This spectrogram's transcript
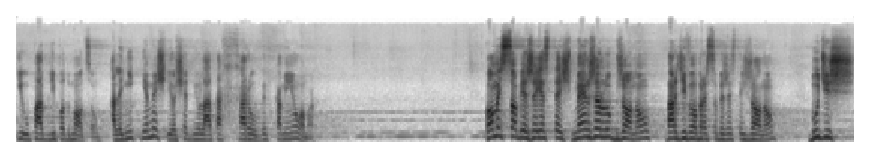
i upadli pod mocą. Ale nikt nie myśli o siedmiu latach charówy w kamieniołomach. Pomyśl sobie, że jesteś mężem lub żoną, bardziej wyobraź sobie, że jesteś żoną. Budzisz,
